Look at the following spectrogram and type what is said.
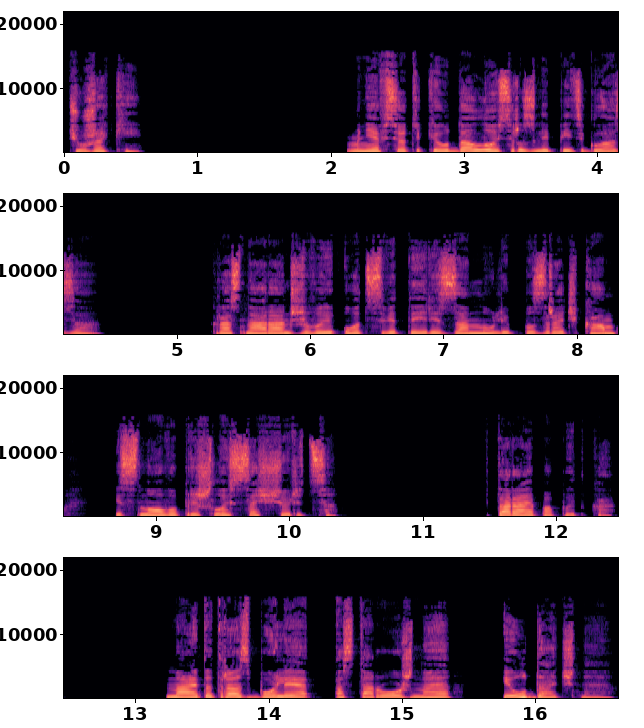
чужаки. Мне все-таки удалось разлепить глаза. Красно-оранжевые отцветы резанули по зрачкам, и снова пришлось сощуриться. Вторая попытка. На этот раз более осторожная и удачная.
